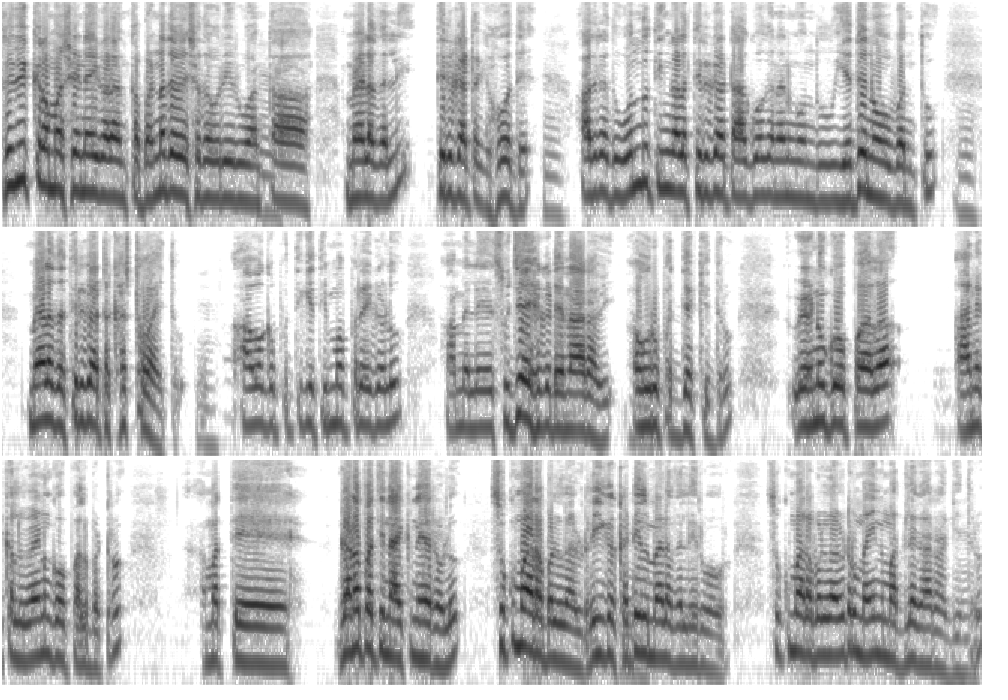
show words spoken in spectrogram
ತ್ರಿವಿಕ್ರಮ ಶ್ರೇಣಿಗಳಂತ ಬಣ್ಣದ ವೇಷದವರು ಇರುವಂಥ ಮೇಳದಲ್ಲಿ ತಿರುಗಾಟಕ್ಕೆ ಹೋದೆ. ಆದರೆ ಅದು ಒಂದು ತಿಂಗಳ ತಿರುಗಾಟ ಆಗುವಾಗ ನನಗೊಂದು ಎದೆ ನೋವು ಬಂತು. ಮೇಳದ ತಿರುಗಾಟ ಕಷ್ಟವಾಯಿತು. ಆವಾಗ ಪುತ್ತಿಗೆ ತಿಮ್ಮಪ್ಪರೈಗಳು, ಆಮೇಲೆ ಸುಜಯ್ ಹೆಗಡೆ ನಾರಾವಿ ಅವರು ಪದ್ಯಕ್ಕಿದ್ರು. ವೇಣುಗೋಪಾಲ ಆನೆಕಲ್ ವೇಣುಗೋಪಾಲ್ ಭಟ್ರು, ಮತ್ತು ಗಣಪತಿ ನಾಯಕ್ ನೇರಳು ಸುಕುಮಾರ ಬಳ್ಳಾಳ್ರು, ಈಗ ಕಟೀಲ್ ಮೇಳದಲ್ಲಿರುವವರು. ಸುಕುಮಾರ ಬಳ್ಳಾಳ್ರು ಮೈನ್ ಮದ್ಲೆಗಾರಾಗಿದ್ದರು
